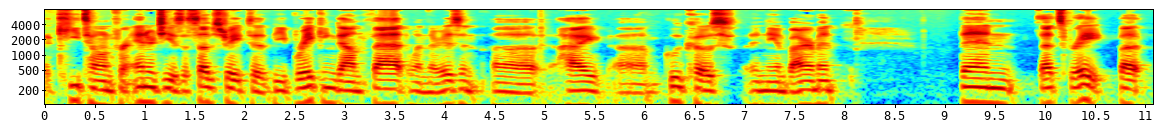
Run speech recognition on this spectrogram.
a ketone for energy as a substrate to be breaking down fat when there isn't uh, high um, glucose in the environment, then that's great. But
